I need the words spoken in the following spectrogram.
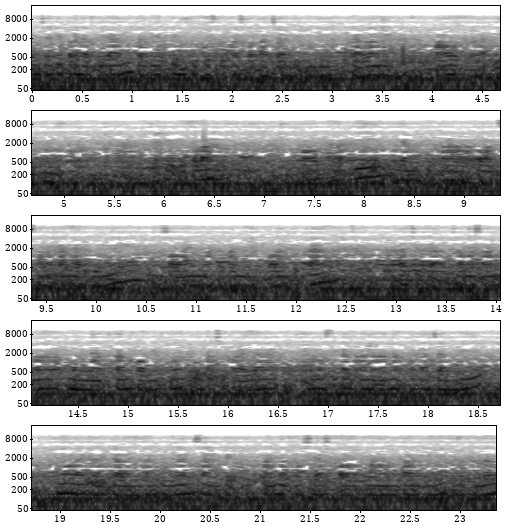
menjadi perhatian dari tim gugus tugas Kota Jambi ini dalam PAUD ini. Jadi itulah PAUD HI yang kita laksanakan hari ini selain melakukan pelantikan kita juga sama-sama menguatkan komitmen untuk supaya memastikan anak-anak Kota Jambi mulai dari dalam kandungan sampai anak usia sekolah 6 tahun ini benar-benar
